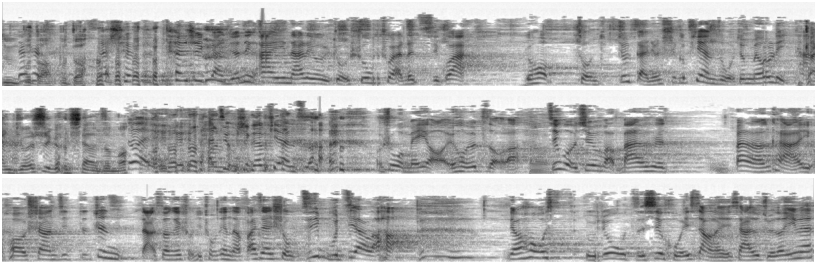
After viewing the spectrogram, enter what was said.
嗯，不多不多。但是但是感觉那个阿姨哪里有一种说不出来的奇怪，然后总就感觉是个骗子，我就没有理他。感觉是个骗子吗？对，他就是个骗子。我说我没有，然后我就走了。嗯结果去网吧就是办完卡以后，上机正打算给手机充电呢，发现手机不见了。然后我我就仔细回想了一下，就觉得因为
